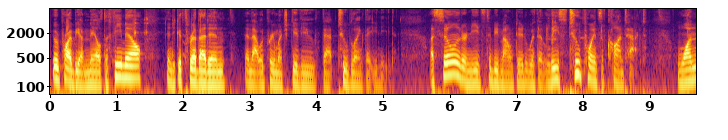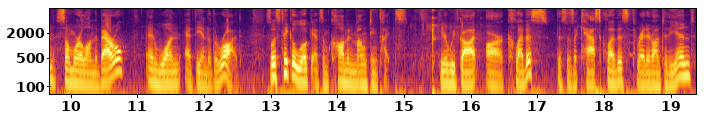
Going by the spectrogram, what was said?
It would probably be a male to female, and you could thread that in, and that would pretty much give you that tube length that you need. A cylinder needs to be mounted with at least two points of contact, one somewhere along the barrel and one at the end of the rod. So let's take a look at some common mounting types. Here we've got our clevis. This is a cast clevis threaded onto the end.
